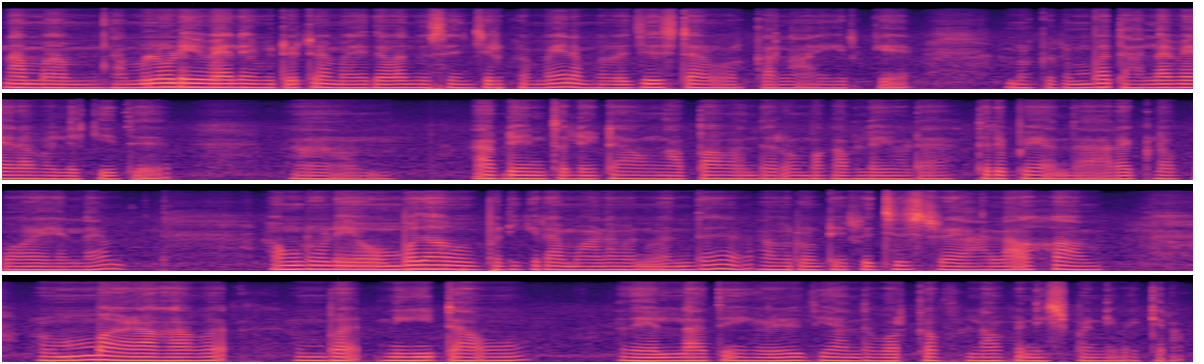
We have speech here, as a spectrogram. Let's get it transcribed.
நம்ம நம்மளுடைய வேலையை விட்டுட்டு நம்ம இதை வந்து செஞ்சுருக்கோமே நம்ம ரெஜிஸ்டர் ஒர்க்கெல்லாம் ஆகிருக்கு நமக்கு ரொம்ப தலை வேற வலிக்குது. அப்படின்னு சொல்லிட்டு அவங்க அப்பா வந்து ரொம்ப கவலையோட திருப்பி அந்த அறைக்குள்ளே போகையில் அவங்களுடைய ஒன்பதாவது படிக்கிற மாணவன் வந்து அவருடைய ரிஜிஸ்டரை அழகாக ரொம்ப அழகாக ரொம்ப நீட்டாகவும் அதை எல்லாத்தையும் எழுதி அந்த ஒர்க்கை ஃபுல்லாக ஃபினிஷ் பண்ணி வைக்கிறான்.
